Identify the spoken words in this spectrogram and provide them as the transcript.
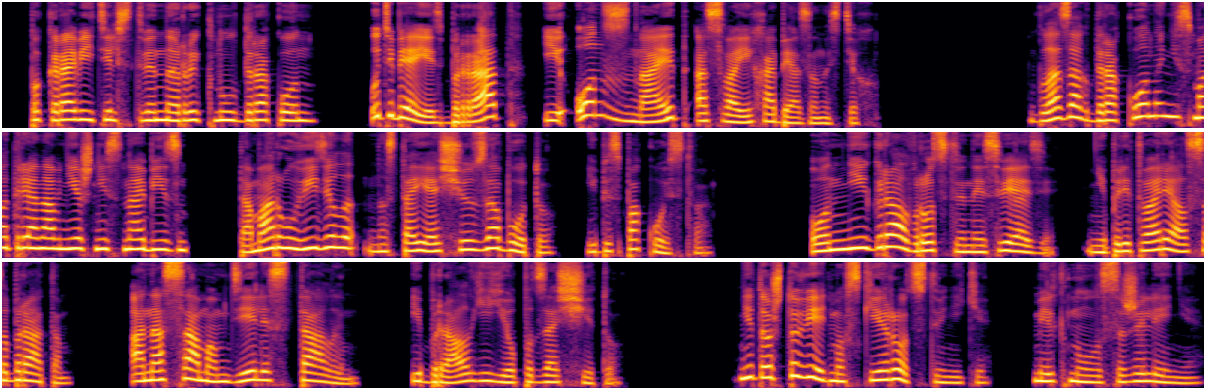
– покровительственно рыкнул дракон. «У тебя есть брат, и он знает о своих обязанностях». В глазах дракона, несмотря на внешний снобизм, Тамара увидела настоящую заботу и беспокойство. Он не играл в родственные связи, не притворялся братом, а на самом деле стал им и брал ее под защиту. Не то что ведьмовские родственники, мелькнуло сожаление.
